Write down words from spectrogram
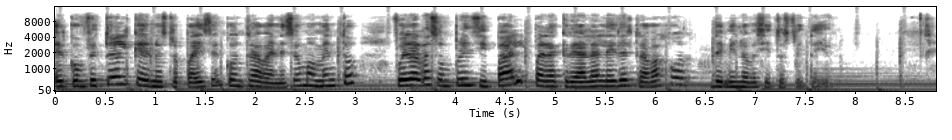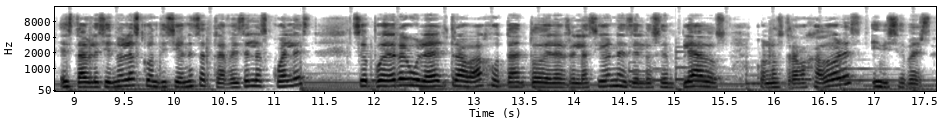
el conflicto en el que nuestro país se encontraba en ese momento fue la razón principal para crear la Ley del Trabajo de 1931, estableciendo las condiciones a través de las cuales se puede regular el trabajo tanto de las relaciones de los empleados con los trabajadores y viceversa.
